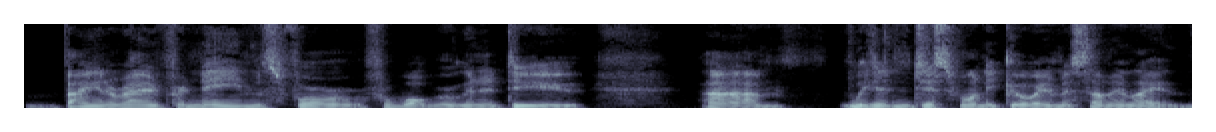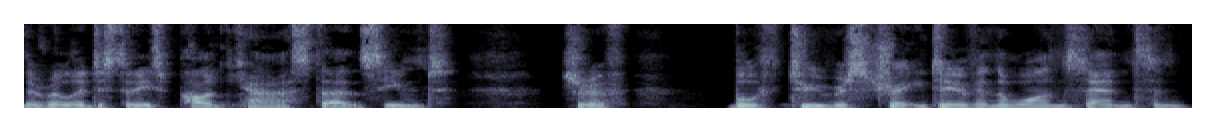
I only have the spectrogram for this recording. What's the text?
banging around for names for for what we were going to do, um, we didn't just want to go in with something like the religious studies podcast that seemed sort of both too restrictive in the one sense and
